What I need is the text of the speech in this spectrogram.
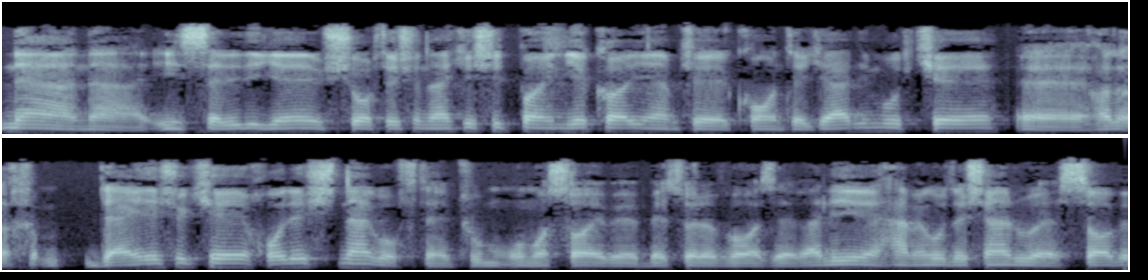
نه نه. این سری دیگه شورتش رو نکشید پایین. یه کاری هم که کنته کرده بود که حالا دلیلش رو که خودش نگفته تو مصاحبه به طور واضح. ولی همه گذاشتن رو حساب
